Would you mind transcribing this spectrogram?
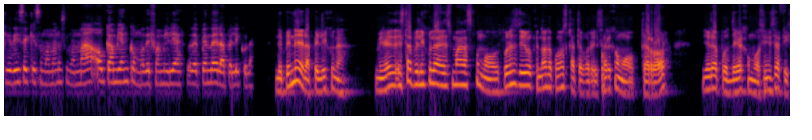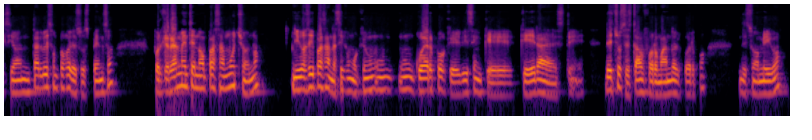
que dice que su mamá no es su mamá, o cambian como de familiar, depende de la película. Depende de la película. Mira, esta película es más como, por eso digo que no la podemos categorizar como terror, yo la pondría como ciencia ficción, tal vez un poco de suspenso, porque realmente no pasa mucho, ¿no? Digo, sí pasan así como que un, un cuerpo que dicen que, que, era, este, de hecho se estaba formando el cuerpo de su amigo,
